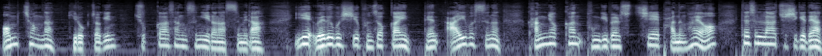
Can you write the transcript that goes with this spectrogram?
엄청난 기록적인 주가 상승이 일어났습니다. 이에 웨드부시 분석가인 댄 아이버스는 강력한 분기별 수치에 반응하여 테슬라 주식에 대한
